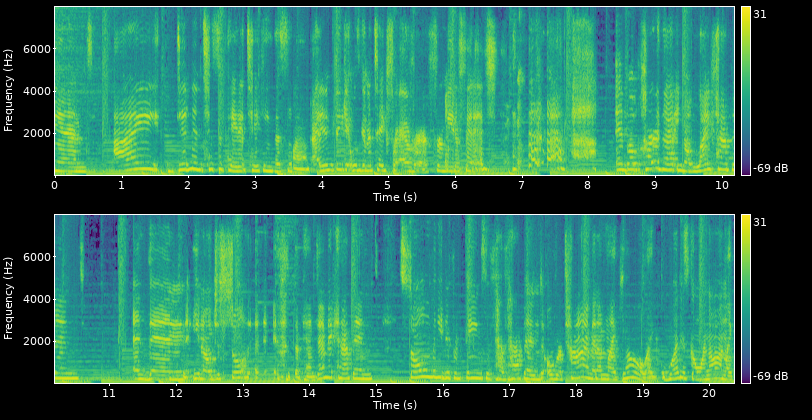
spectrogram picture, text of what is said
And I didn't anticipate it taking this long. I didn't think it was going to take forever for me to finish. and but part of that, you know, life happened, and then you know, just so the pandemic happened. So many different things have happened over time, and I'm like, yo, like, what is going on? Like,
